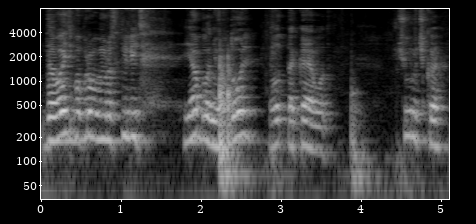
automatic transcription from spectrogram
давайте попробуем распилить яблоню вдоль. Вот такая вот чурочка.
